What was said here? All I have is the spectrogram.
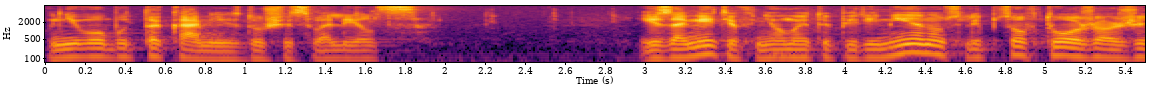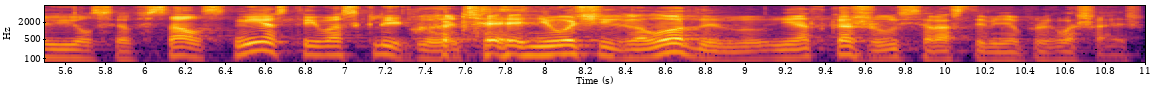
У него будто камень из души свалился. И, заметив в нем эту перемену, Слепцов тоже оживился, встал с места и воскликнул. Хотя я не очень голодный, но не откажусь, раз ты меня приглашаешь.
